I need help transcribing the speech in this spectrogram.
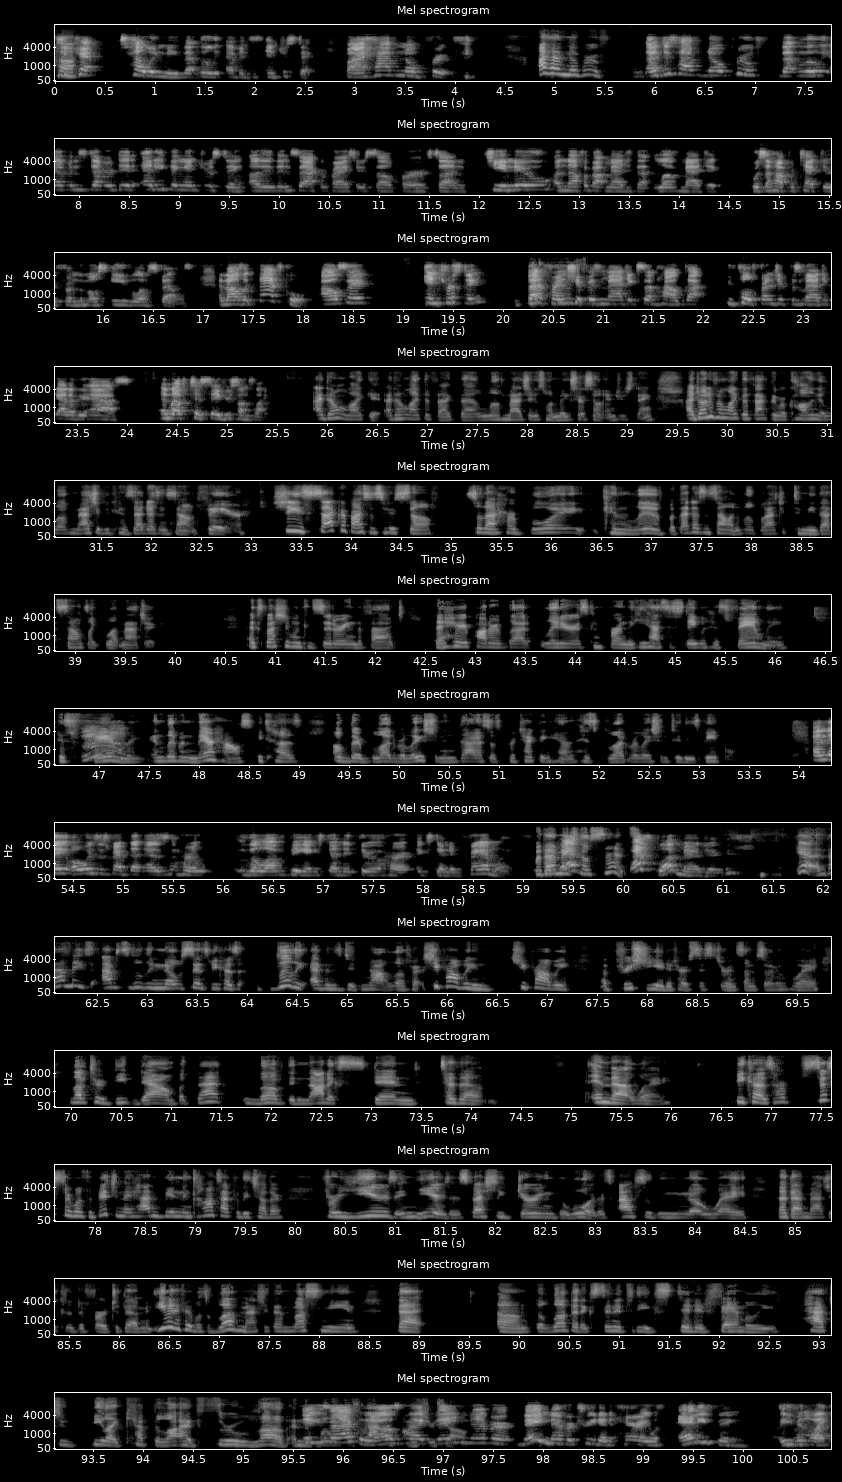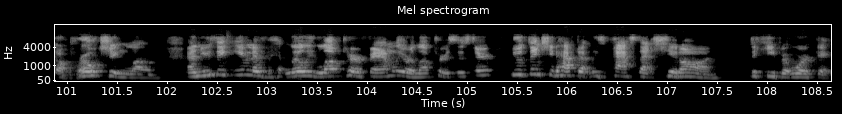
Huh. She kept telling me that Lily Evans is interesting, but I have no proof. I have no proof. I just have no proof that Lily Evans never did anything interesting other than sacrifice herself for her son. She knew enough about magic that love magic would somehow protect her from the most evil of spells. And I was like, that's cool. I'll say interesting. That, that friendship is magic somehow got you pulled friendship is magic out of your ass enough to save your son's life. I don't like it. I don't like the fact that love magic is what makes her so interesting. I don't even like the fact that we're calling it love magic because that doesn't sound fair. She sacrifices herself so that her boy can live, but that doesn't sound like love magic to me. That sounds like blood magic. Especially when considering the fact that Harry Potter later is confirmed that he has to stay with his family, his mm. family, mm. and live in their house because of their blood relation, and that is what's protecting him, his blood relation to these people. And they always describe that as her the love being extended through her extended family. But, but that makes no sense. That's blood magic. Yeah, and that makes absolutely no sense because Lily Evans did not love her. She probably she probably appreciated her sister in some sort of way, loved her deep down, but that love did not extend to them in that way because her sister was a bitch and they hadn't been in contact with each other for years and years, especially during the war. There's absolutely no way that that magic could have deferred to them. And even if it was love magic, that must mean that um, the love that extended to the extended family had to be like kept alive through love and exactly. I was like, yourself. they never, they never treated Harry with anything even like approaching love. And you think even if Lily loved her family or loved her sister, you'd think she'd have to at least pass that shit on to keep it working.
